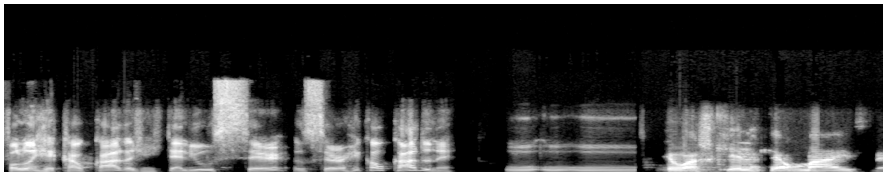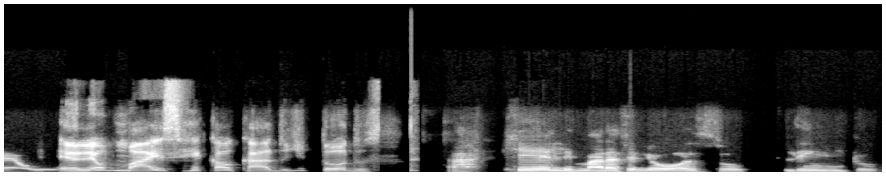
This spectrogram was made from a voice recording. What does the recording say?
Falou em recalcado, a gente tem ali o ser, o ser recalcado, né? O, o, o- Eu acho que ele até é o mais, né? O, ele é o mais recalcado de todos. aquele maravilhoso, lindo,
